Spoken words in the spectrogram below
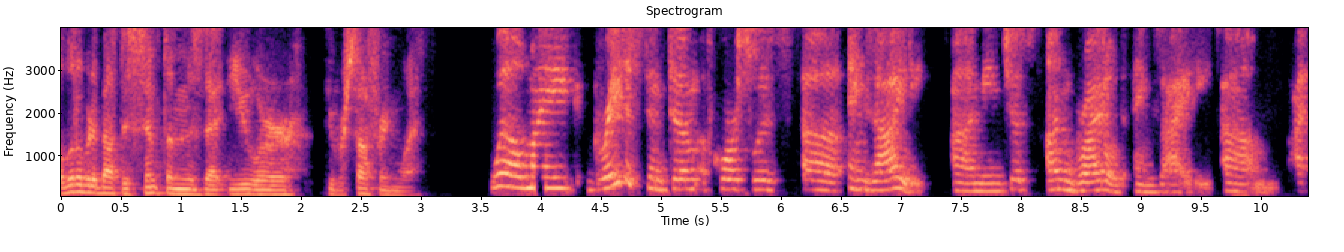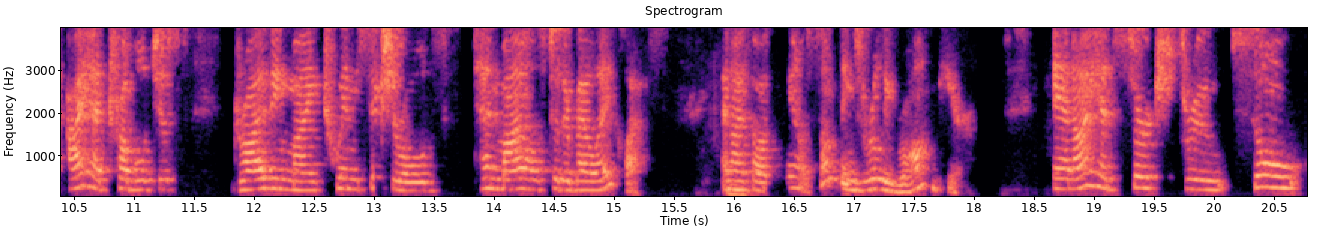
a little bit about the symptoms that you were you were suffering with. Well, my greatest symptom, of course, was uh, anxiety. I mean, just unbridled anxiety. Um, I, I had trouble just driving my twin six year olds 10 miles to their ballet class. And I thought, you know, something's really wrong here. And I had searched through so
